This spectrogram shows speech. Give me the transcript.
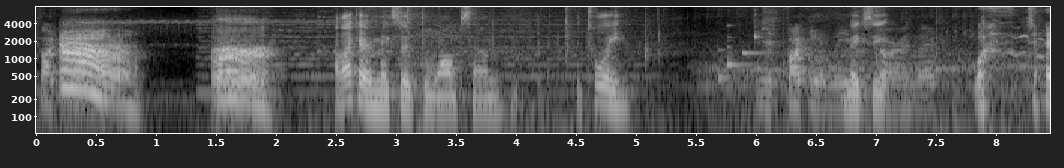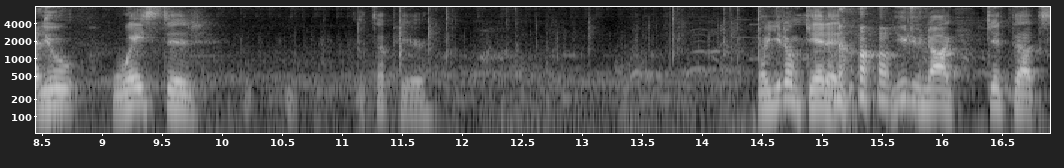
Fuck. Urgh. I like how it makes it the womp sound. It totally. You just fucking leave Makes the it- in there. What? You wasted. It's up here. No, you don't get it. No. You do not get that.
